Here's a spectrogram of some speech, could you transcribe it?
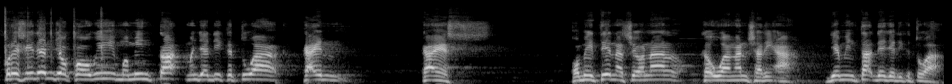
Presiden Jokowi meminta menjadi ketua KNKS. Komite Nasional Keuangan Syariah. Dia minta dia jadi ketua.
